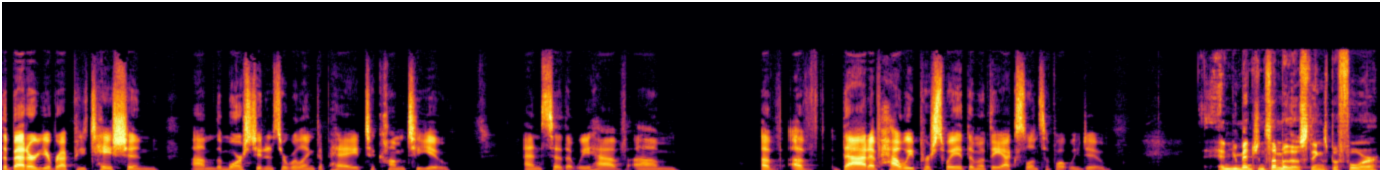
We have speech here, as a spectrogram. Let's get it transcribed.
the better your reputation, um, the more students are willing to pay to come to you. And so that we have um, of of that of how we persuade them of the excellence of what we do and you mentioned some of those things before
